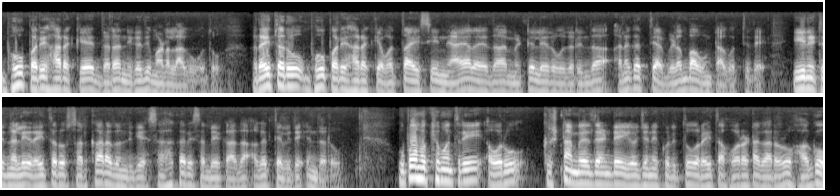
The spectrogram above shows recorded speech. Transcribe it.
ಭೂ ಪರಿಹಾರಕ್ಕೆ ದರ ನಿಗದಿ ಮಾಡಲಾಗುವುದು. ರೈತರು ಭೂ ಪರಿಹಾರಕ್ಕೆ ಒತ್ತಾಯಿಸಿ ನ್ಯಾಯಾಲಯದ ಮೆಟ್ಟಿಲೇರುವುದರಿಂದ ಅನಗತ್ಯ ವಿಳಂಬ ಉಂಟಾಗುತ್ತಿದೆ. ಈ ನಿಟ್ಟಿನಲ್ಲಿ ರೈತರು ಸರ್ಕಾರದೊಂದಿಗೆ ಸಹಕರಿಸಬೇಕಾದ ಅಗತ್ಯವಿದೆ ಎಂದರು. ಉಪಮುಖ್ಯಮಂತ್ರಿ ಅವರು ಕೃಷ್ಣ ಮೇಲ್ದಂಡೆ ಯೋಜನೆ ಕುರಿತು ರೈತ ಹೋರಾಟಗಾರರು ಹಾಗೂ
